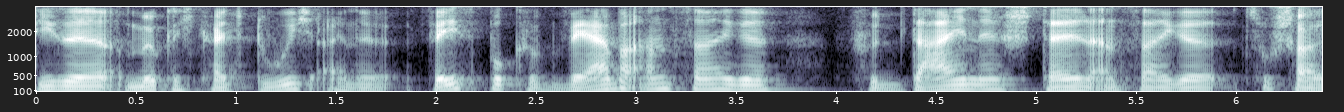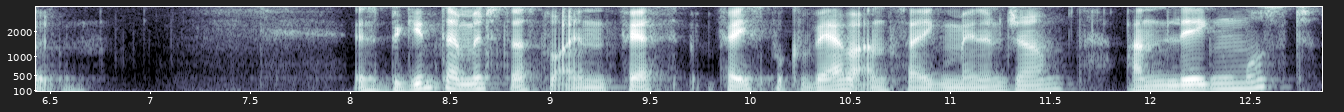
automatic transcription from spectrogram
diese Möglichkeit durch, eine Facebook-Werbeanzeige für deine Stellenanzeige zu schalten. Es beginnt damit, dass du einen Facebook-Werbeanzeigenmanager anlegen musst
